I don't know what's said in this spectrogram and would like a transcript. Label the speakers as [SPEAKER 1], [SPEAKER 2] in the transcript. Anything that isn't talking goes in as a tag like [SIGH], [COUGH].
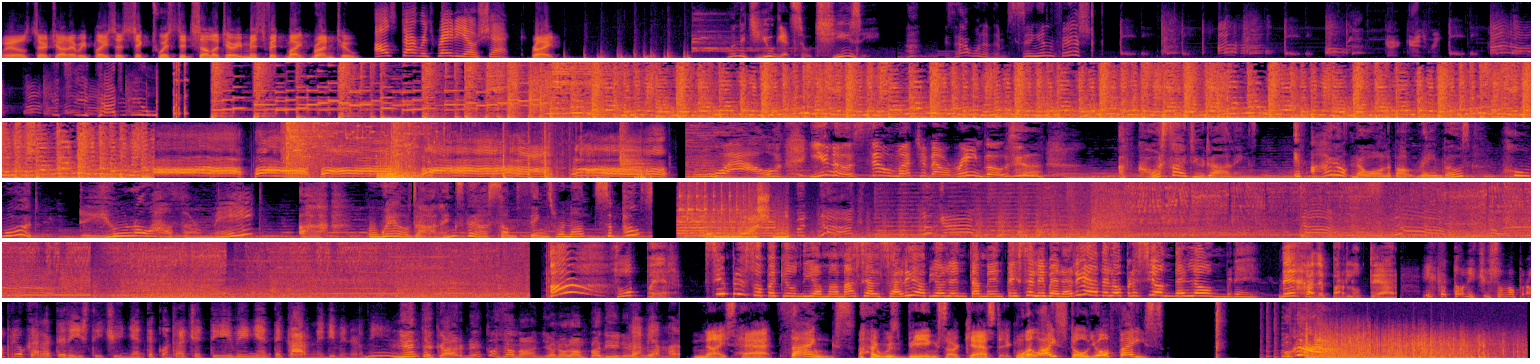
[SPEAKER 1] We'll search out every place a sick, twisted, solitary misfit might run to.
[SPEAKER 2] I'll start with Radio Shack.
[SPEAKER 1] Right.
[SPEAKER 3] When did you get so cheesy?
[SPEAKER 4] Is that one of them singing fish? Uh-huh. It's the Academy Award.
[SPEAKER 2] Much about rainbows. [LAUGHS]
[SPEAKER 3] Of course I do, darlings. If I don't know all about rainbows, who would?
[SPEAKER 2] Do you know how they're made?
[SPEAKER 3] Uh, well, darlings, there are some things we're not supposed
[SPEAKER 4] But Doug,
[SPEAKER 2] Que un día mamá se alzaría violentamente y se liberaría de la opressione dell'ombre.
[SPEAKER 5] Deja di parlotteare.
[SPEAKER 2] I cattolici sono proprio caratteristici. Niente contraccettivi, niente carne di venerdì.
[SPEAKER 6] Niente carne? Cosa mangiano? Lampadine?
[SPEAKER 2] Cambiamo
[SPEAKER 7] Nice hat. Thanks. [LAUGHS] I was being sarcastic. Well, I stole your face.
